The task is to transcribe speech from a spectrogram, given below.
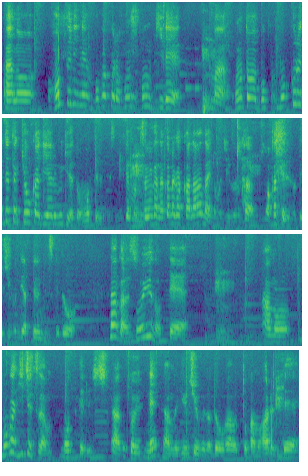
あの本当にね僕はこれ本本気で、うん。まあ本当は僕僕これ絶対教会でやるべきだと思ってるんです。ねでもうん。それがなかなか叶わないのも自分が分かってるので自分でやってるんですけどなんかそういうのってうん。あの僕は技術は持ってるしあのこういうねあの YouTube の動画とかもあるんで、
